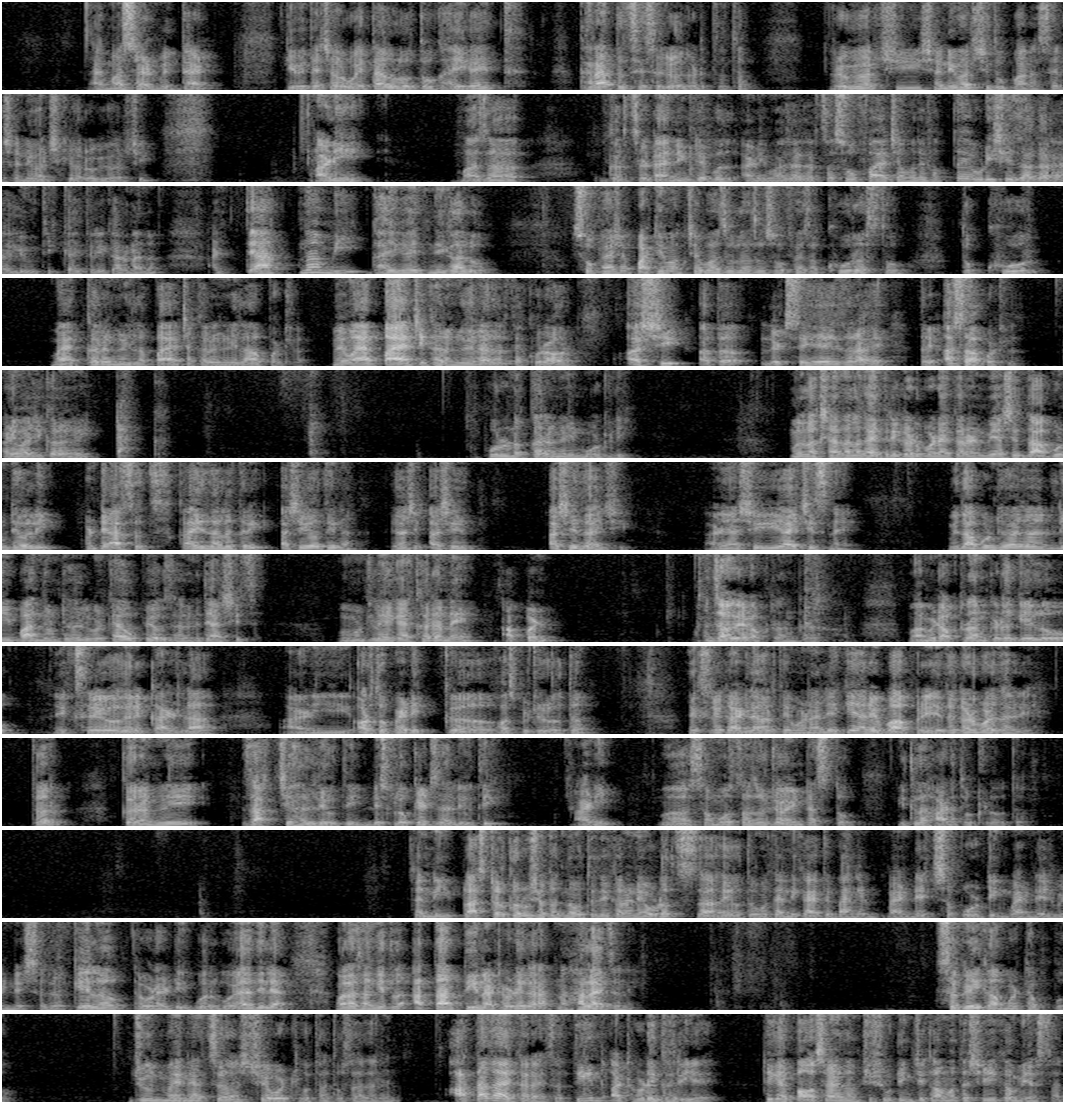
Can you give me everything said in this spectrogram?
आय मस्ट ॲडमिट दॅट की मी त्याच्यावर वैतागलो होतो. घाईघाईत घरातच हे सगळं घडत होतं. रविवारची शनिवारची दुपार असेल शनिवारची किंवा रविवारची. आणि माझं घरचं डायनिंग टेबल आणि माझ्या घरचा सोफा याच्यामध्ये फक्त एवढीशी जागा राहिली होती काहीतरी कारणानं. आणि त्यातनं मी घाईघाईत निघालो. सोफ्याच्या पाठीमागच्या बाजूला जो सोफ्याचा खूर असतो तो खूर माझ्या करंगळीला पायाच्या करंगळीला आपटला. म्हणजे माझ्या पायाची करंगळी राहणार त्या खुरावर. अशी आता लेटसे से हे जर आहे तरी असं आपटलं. आणि माझी करंगळी टॅक. पूर्ण करंगळी मोडली. मग लक्षात आलं काहीतरी गडबड आहे कारण मी अशी दाबून ठेवली पण ते असंच. काही झालं तरी अशी होती ना ती अशी अशी अशी जायची. आणि अशी यायचीच नाही. मी दाबून ठेवायची बांधून ठेवली पण काय उपयोग झाला नाही ते अशीच. मग म्हटलं हे काय खरं नाही आपण जाऊया डॉक्टरांकडं. मग आम्ही डॉक्टरांकडं गेलो एक्सरे वगैरे काढला आणि ऑर्थोपॅडिक हॉस्पिटल होतं. एक्सरे काढल्यावर ते म्हणाले की अरे बापरे हे तर गडबड झाली तर करंगळी जागची हल्ली होती डिस्लोकेट झाली होती. आणि समोरचा जो जॉईंट असतो इथलं हाड तुटलं होतं. त्यांनी प्लास्टर करू शकत नव्हते ते कारण एवढंच हे होतं. मग त्यांनी काय ते बँगे बँडेज सपोर्टिंग बँडेज विंडेज सगळं केलं. एवढ्या टिकभर गोळ्या दिल्या. मला सांगितलं आता तीन आठवडे घरातनं हलायचं नाही. सगळी कामं ठप्प. जून महिन्याचा शेवट होता तो साधारण. आता काय करायचं? तीन आठवडे घरी आहे. ठीक आहे पावसाळ्यात आमची शूटिंगची कामं तशीही कमी असतात.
